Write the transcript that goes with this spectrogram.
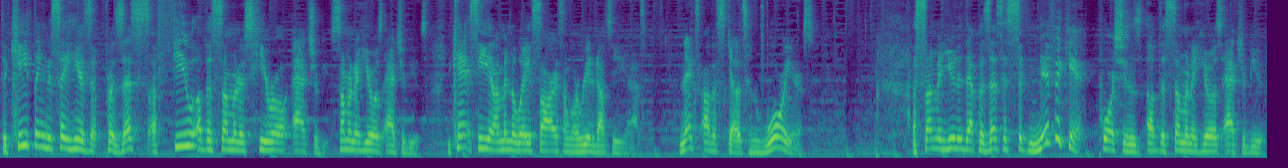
The key thing to say here is it possesses a few of the summoner's hero attributes, summoner hero's attributes. You can't see it, I'm in the way, sorry, so I'm gonna read it out to you guys. Next are the skeleton warriors. A summon unit that possesses significant portions of the summoner hero's attribute,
